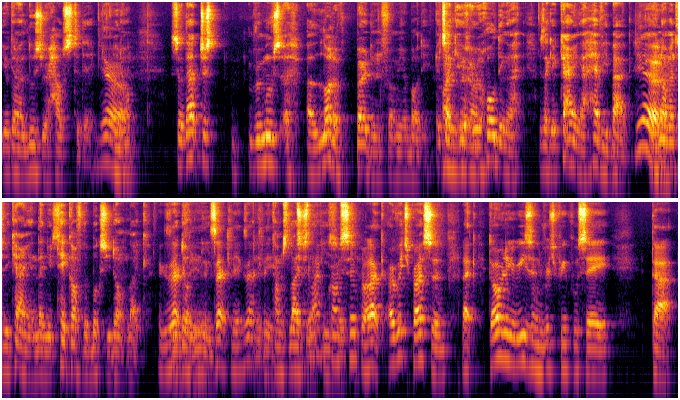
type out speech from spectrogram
you're gonna lose your house today. yeah You know, so that just removes a, a lot of burden from your body. It's like you're, 100%. you're holding a. It's like you're carrying a heavy bag. yeah You're not meant to be carrying, and then you take off the books you don't like. exactly don't need. exactly And exactly it becomes Just lighter life and becomes easier. simple like a rich person like the only reason rich people say that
